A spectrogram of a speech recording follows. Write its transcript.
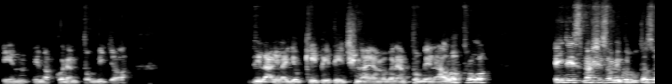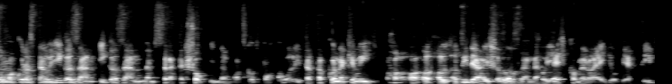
én, én akkor nem tudom, így a világ legjobb képét én csináljam meg a nem tudom én állatról, egyrészt, másrészt, amikor utazom, akkor aztán úgy igazán, igazán nem szeretek sok minden vackot pakolni. Tehát akkor nekem így ha, a, a, az ideális az az lenne, hogy egy kamera, egy objektív.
